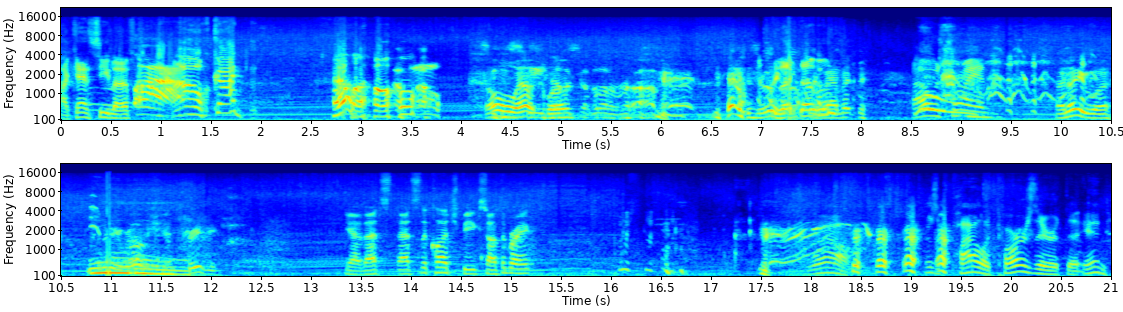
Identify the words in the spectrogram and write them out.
I can't see left. Oh God! Hello. Oh, that was close. knows a little rough. That was really You like close, that one? Rabbit. I was trying. I know you were. You really, that's crazy. yeah, that's that's the clutch beaks, not the brake. Wow. There's a pile of cars there at the end.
